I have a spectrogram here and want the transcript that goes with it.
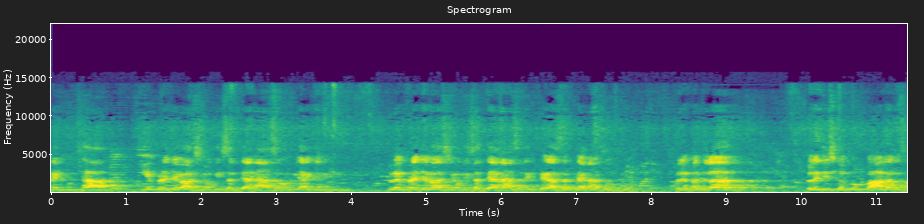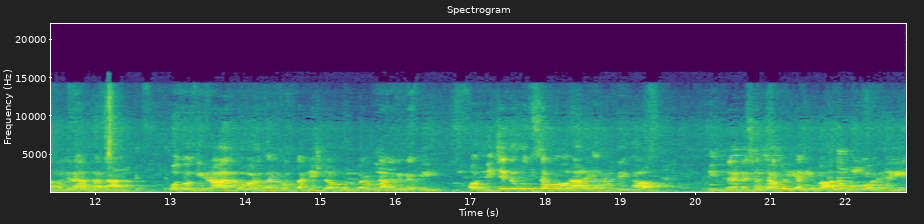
ने पूछा ये ब्रजवासियों की सत्यानाश हो गया कि नहीं? बोले, ब्रजवासियों की सत्यानाश नहीं, तेरा सत्यानाश हो गया। बोले मतलब बोले, जिसको तू तो बालक समझ रहा था ना, वो तो गिरिराज गोवर्धन को कनिष्ठ अंगुल पर उठा कर रखी। और नीचे तो उत्सव हो रहा है, हमने देखा। इंद्र ने सोचा, भैया, ये बालक कौन है?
